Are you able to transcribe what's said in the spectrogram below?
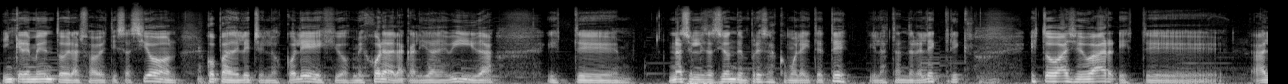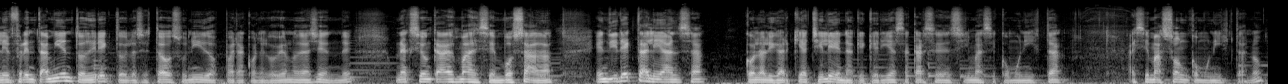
incremento de la alfabetización, copa de leche en los colegios, mejora de la calidad de vida, este, nacionalización de empresas como la ITT y la Standard Electric. Esto va a llevar este, al enfrentamiento directo de los Estados Unidos para con el gobierno de Allende, una acción cada vez más desembosada, en directa alianza con la oligarquía chilena que quería sacarse de encima a ese comunista, a ese masón comunista, ¿no?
